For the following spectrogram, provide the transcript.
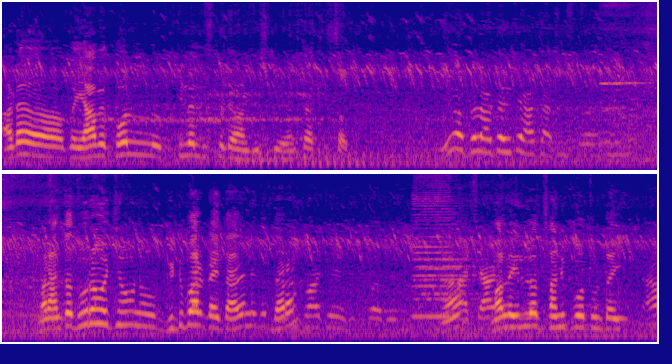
అంటే ఒక యాభై కోళ్ళు పిల్లలు తీసుకుంటామని తీసుకు ఎంత తీస్తావు? అయితే మరి అంత దూరం వచ్చినావు నువ్వు గిట్టుబాటు అవుతుంది నీకు ధర? మళ్ళీ ఇల్లు చనిపోతుంటాయి. ఆ,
